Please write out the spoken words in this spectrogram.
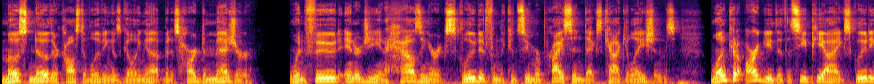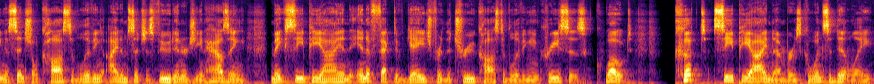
most know their cost of living is going up, but it's hard to measure when food, energy, and housing are excluded from the consumer price index calculations. One could argue that the CPI, excluding essential costs of living items such as food, energy, and housing, makes CPI an ineffective gauge for the true cost of living increases. Quote, cooked CPI numbers, coincidentally,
